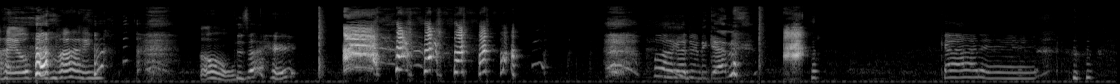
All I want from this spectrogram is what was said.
I opened mine. Oh. Does that hurt? oh, I gotta do it again. Got it.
